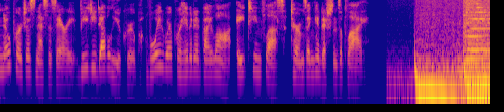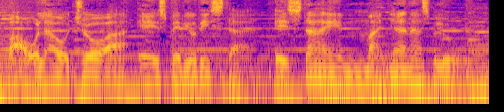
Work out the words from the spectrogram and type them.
No purchase necessary. VGW Group. Void where prohibited by law. 18 plus. Terms and conditions apply. Paola Ochoa es periodista. Está en Mañanas Blue.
